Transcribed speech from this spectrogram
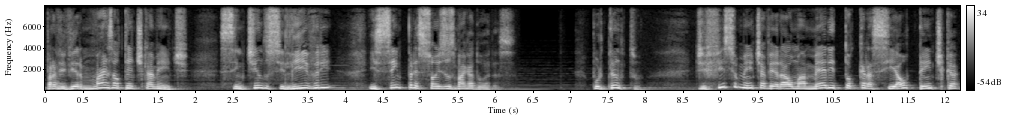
para viver mais autenticamente, sentindo-se livre e sem pressões esmagadoras. Portanto, dificilmente haverá uma meritocracia autêntica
